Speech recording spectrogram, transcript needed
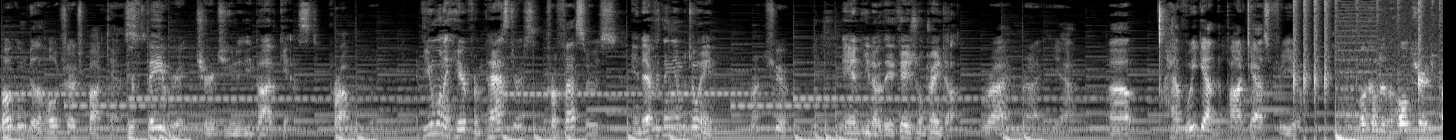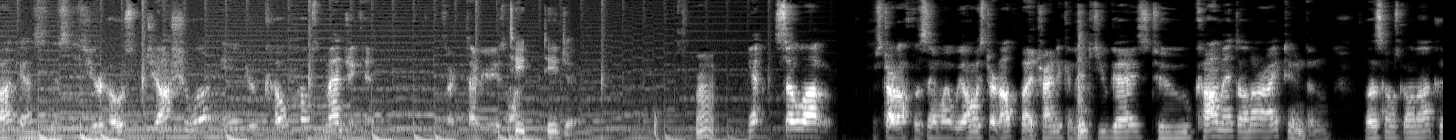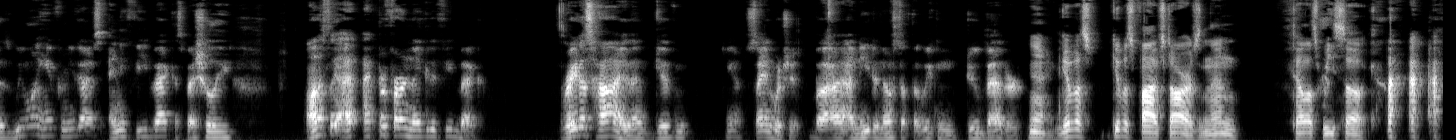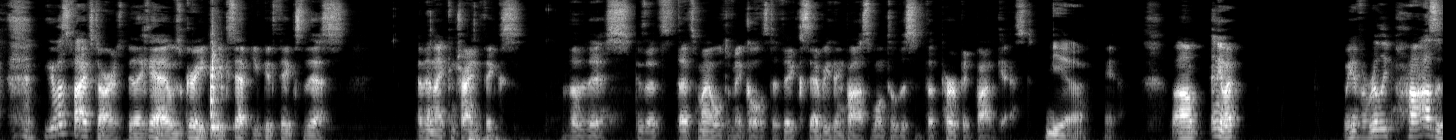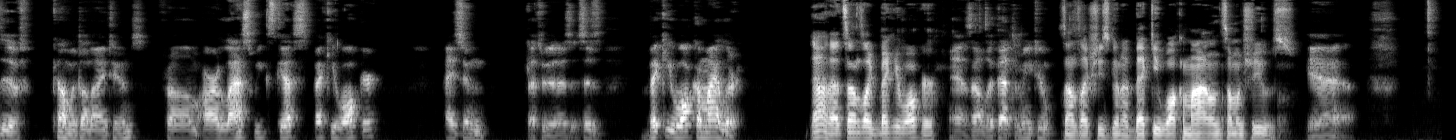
Welcome to the Whole Church Podcast. your favorite Church Unity podcast. Probably. If you want to hear from pastors Professors. and everything in between, Right, sure. and you know the occasional train talk, Right, right, yeah. Uh, have we got the podcast for you? Welcome to the Whole Church Podcast. This is your host, Joshua, and your co host, Magic Head. Sorry, Tiberius T- TJ. Right. Yeah, so uh, we start off the same way we always start off by trying to convince you guys to comment on our iTunes and let us know what's going on because we want to hear from you guys. Any feedback, especially, honestly, I, I prefer negative feedback. Rate us high, then give, you know, sandwich it. But I, I need to know stuff that we can do better. Yeah, give us give us five stars and then tell us we suck. Give us five stars. Be like, yeah, it was great, except you could fix this, and then I can try and fix the this because that's that's my ultimate goal is to fix everything possible until this is the perfect podcast. Yeah. Um. Anyway, we have a really positive comment on iTunes from our last week's guest, Becky Walker. I assume that's who it is. It says Becky Walker Myler. Yeah, that sounds like Becky Walker. Yeah, it sounds like that to me too. Sounds like she's gonna Becky walk a mile in someone's shoes. Yeah.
